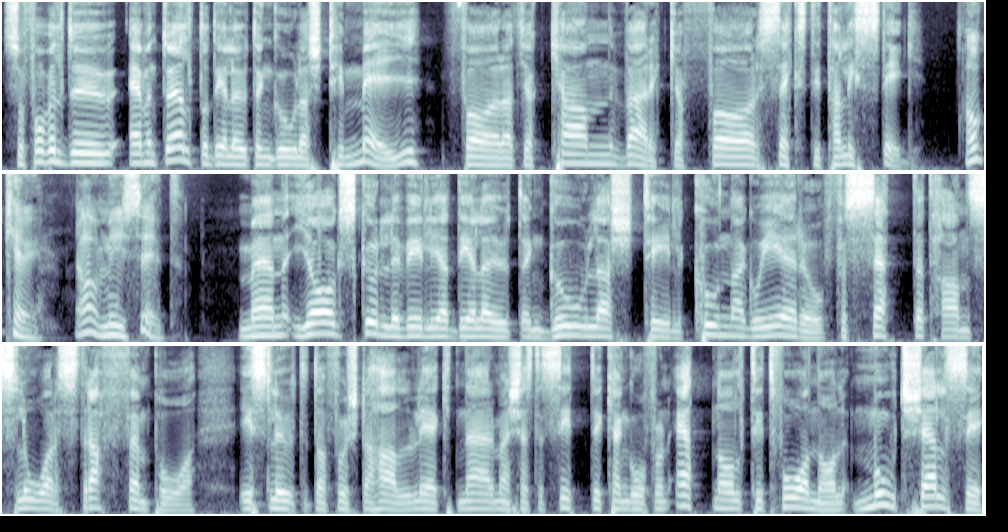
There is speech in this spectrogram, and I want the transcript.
Så får väl du eventuellt då dela ut en gulasch till mig för att jag kan verka för 60-talistig. Okej, okay. ja mysigt. Men jag skulle vilja dela ut en gulasch till Kun Agüero för sättet han slår straffen på i slutet av första halvlek när Manchester City kan gå från 1-0 till 2-0 mot Chelsea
